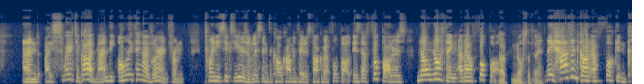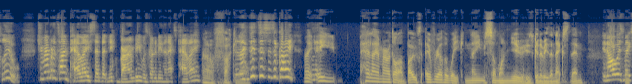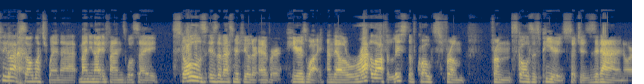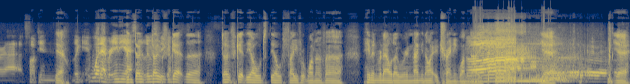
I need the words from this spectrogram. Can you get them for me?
And I swear to God, man, the only thing I've learned from 26 years of listening to co-commentators talk about football is that footballers know nothing about football. No, not a thing. They haven't got a fucking clue. Do you remember the time Pele said that Nick Barmby was going to be the next Pele? Oh fucking Like hell. this, this is a guy. Mate, like- he, Pele and Maradona both every other week name someone new who's going to be the next them. It always makes me laugh so much when uh, Man United fans will say, Scholes is the best midfielder ever. Here's why. And they'll rattle off a list of quotes from from Scholes' peers, such as Zidane or uh, fucking Yeah. like whatever, And Iniesta, don't Luis don't Figo. forget the don't forget the old the old favourite one of uh, him and Ronaldo were in Man United training one day. Oh, Yeah, yeah.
